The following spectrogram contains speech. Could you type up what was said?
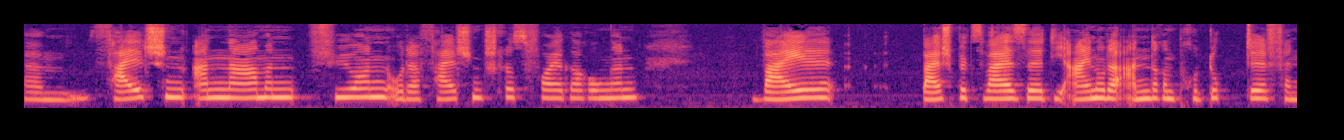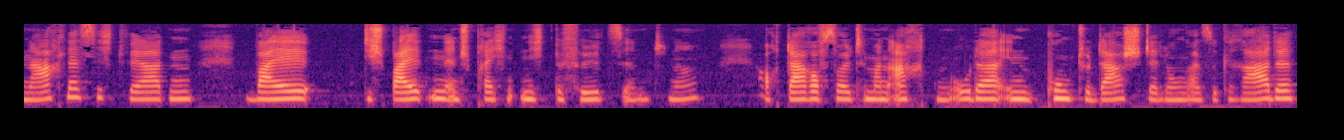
ähm, falschen Annahmen führen oder falschen Schlussfolgerungen, weil beispielsweise die ein oder anderen Produkte vernachlässigt werden, weil die Spalten entsprechend nicht befüllt sind. Ne? Auch darauf sollte man achten. Oder in puncto Darstellung, also gerade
